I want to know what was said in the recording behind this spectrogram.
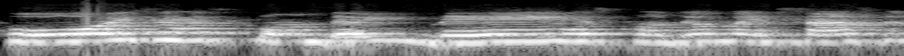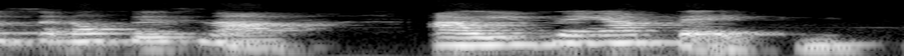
coisa, respondeu e-mail, respondeu mensagem, você não fez nada. Aí vem a técnica.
